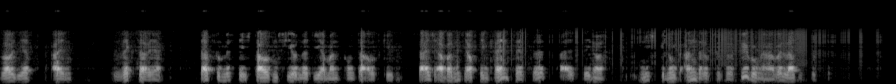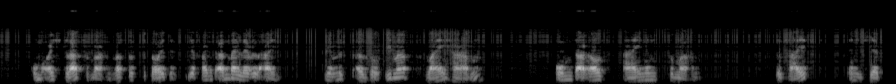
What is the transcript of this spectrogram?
soll jetzt ein Sechser werden. Dazu müsste ich 1400 Diamantpunkte ausgeben. Da ich aber nicht auf den Trend setze, weil ich noch nicht genug andere zur Verfügung habe, lasse ich das nicht. Um euch klar zu machen, was das bedeutet. Ihr fangt an bei Level 1. Ihr müsst also immer zwei haben, um daraus einen zu machen. Das heißt, wenn ich jetzt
